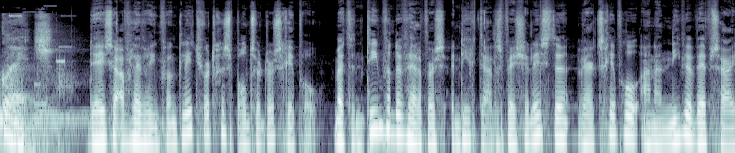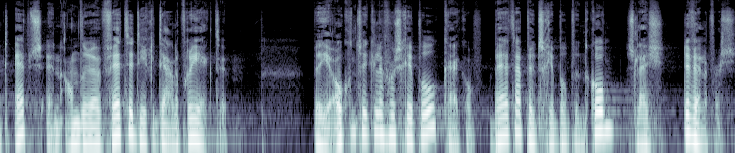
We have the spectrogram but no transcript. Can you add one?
Glitch. Deze aflevering van Glitch wordt gesponsord door Schiphol. Met een team van developers en digitale specialisten werkt Schiphol aan een nieuwe website, apps en andere vette digitale projecten. Wil je ook ontwikkelen voor Schiphol? Kijk op beta.schiphol.com slash developers.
